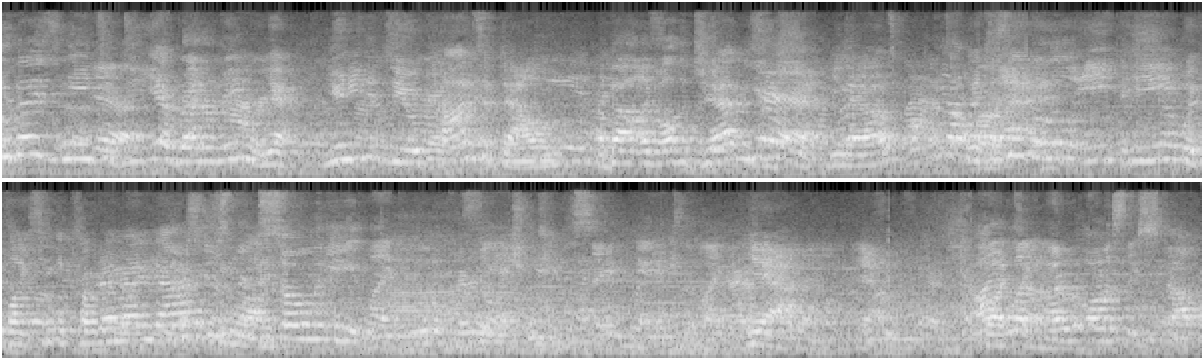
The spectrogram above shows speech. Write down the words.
You guys need to do yeah, Red Arremer. Yeah, you need to do a concept album about like all the gems and shit. You know, like just like a little EP with like some of the Protomen guys. There's just and, been like, so many like little variations of the same games that like I Yeah, yeah. I, But, like, um, I honestly stopped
